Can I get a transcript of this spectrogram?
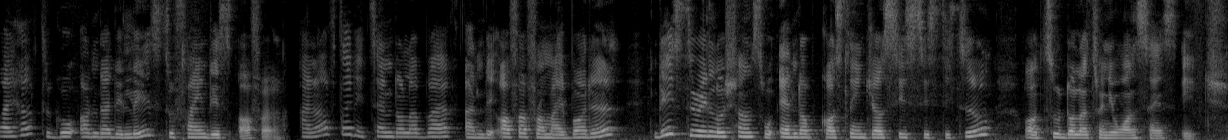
i have to go under the list to find this offer and after the $10 back and the offer from my Ibotta, these three lotions will end up costing just $6.62 or $2.21 each.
